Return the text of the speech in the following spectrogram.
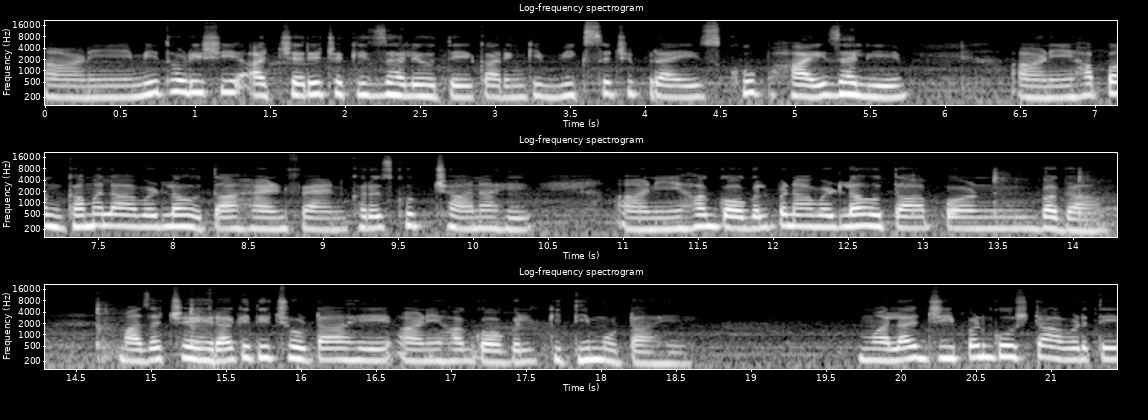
आणि मी थोडीशी आश्चर्यचकित झाले होते कारण की विक्सची प्राईस खूप हाय झाली आहे. आणि हा पंखा मला आवडला होता हँड फॅन खरंच खूप छान आहे. आणि हा गॉगल पण आवडला होता पण बघा माझा चेहरा किती छोटा आहे आणि हा गॉगल किती मोठा आहे. मला जी पण गोष्ट आवडते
